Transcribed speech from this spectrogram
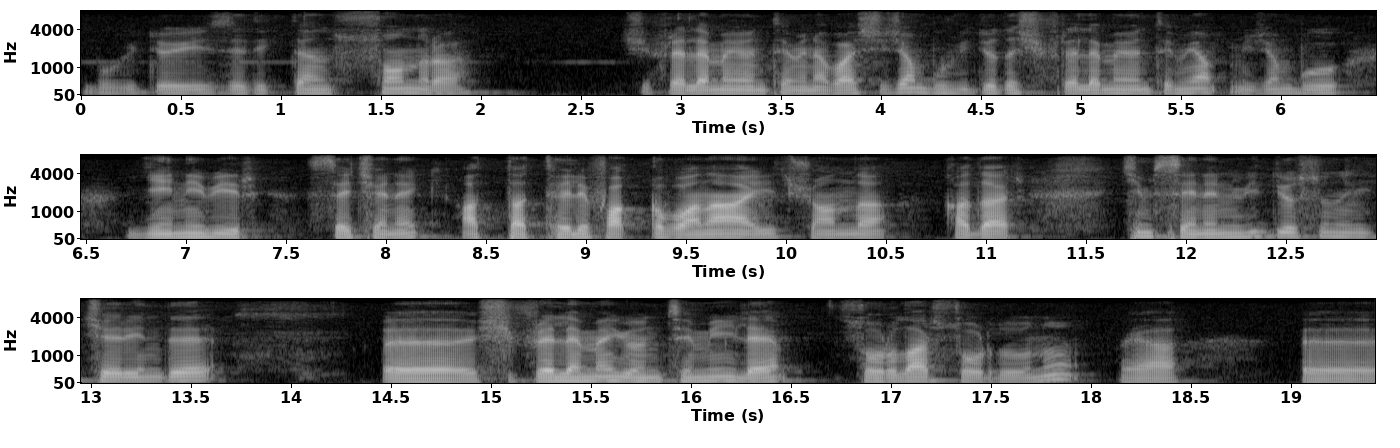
bu videoyu izledikten sonra şifreleme yöntemine başlayacağım. Bu videoda şifreleme yöntemi yapmayacağım. Bu yeni bir seçenek. Hatta telif hakkı bana ait. Şu anda kadar kimsenin videosunun içeriğinde e, şifreleme yöntemiyle sorular sorduğunu veya e,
